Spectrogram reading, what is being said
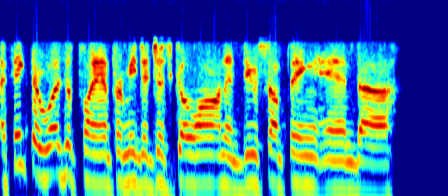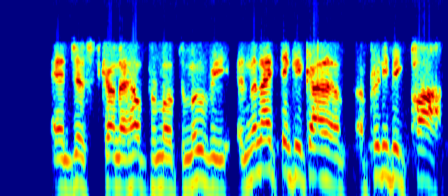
I think there was a plan for me to just go on and do something and uh, and just kind of help promote the movie. And then I think it got a, a pretty big pop,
